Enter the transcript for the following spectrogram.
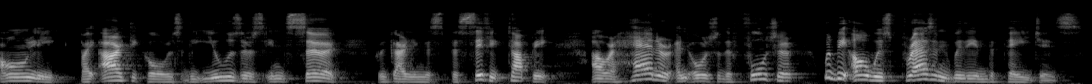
only by articles the users insert regarding a specific topic, our header and also the footer will be always present within the pages.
